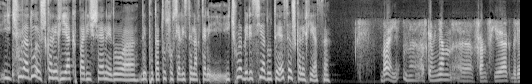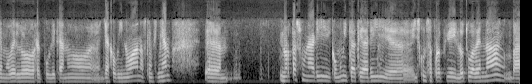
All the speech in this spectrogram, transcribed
itxura du Euskal Herriak Parisen edo uh, deputatu sozialisten artean itxura berezia dute ez Euskal Herriaz? Bai, azken finean, eh, Frantziak bere modelo republikano eh, jakobinoan, azken finean, eh, nortasunari, komunitateari, e, hizkuntza propioi lotua dena, ba,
